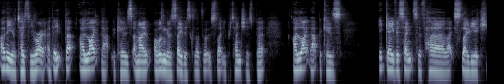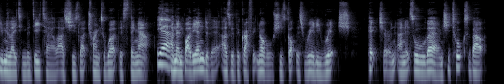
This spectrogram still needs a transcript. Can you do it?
I think you're totally right. I think that I like that because, and I, I wasn't going to say this because I thought it was slightly pretentious, but I like that because it gave a sense of her like slowly accumulating the detail as she's like trying to work this thing out. Yeah. And then by the end of it, as with the graphic novel, she's got this really rich picture and, and it's all there. And she talks about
